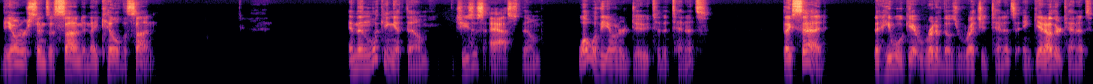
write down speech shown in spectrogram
the owner sends his son and they kill the son. And then looking at them, Jesus asked them, What will the owner do to the tenants? They said that he will get rid of those wretched tenants and get other tenants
